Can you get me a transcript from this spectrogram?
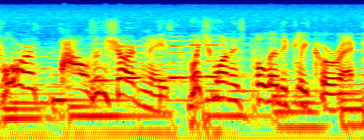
4,000 Chardonnays. Which one is politically correct?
